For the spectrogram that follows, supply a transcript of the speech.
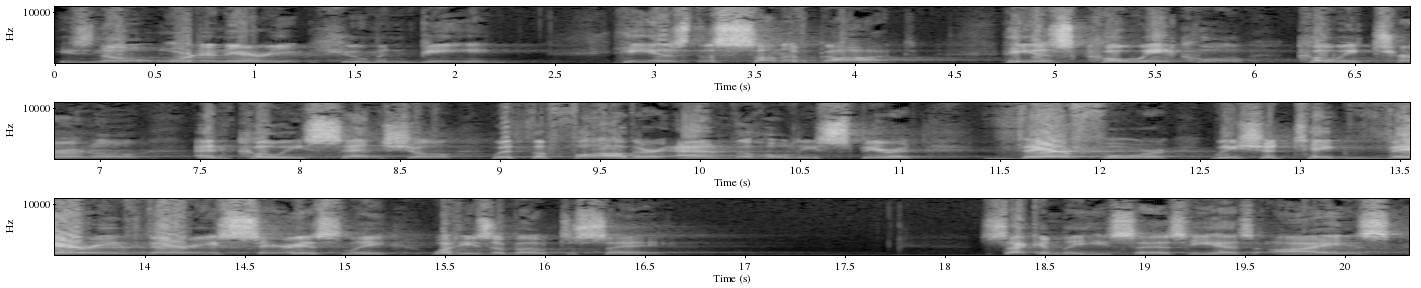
He's no ordinary human being. He is the Son of God. He is co equal, co eternal, and co essential with the Father and the Holy Spirit. Therefore, we should take very, very seriously what he's about to say. Secondly, he says, he has eyes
